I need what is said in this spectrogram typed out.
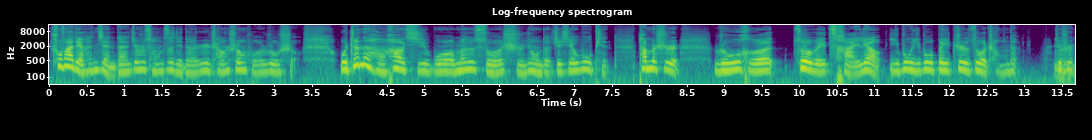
出发点很简单，就是从自己的日常生活入手。我真的很好奇，我们所使用的这些物品，它们是如何作为材料一步一步被制作成的。就是嗯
